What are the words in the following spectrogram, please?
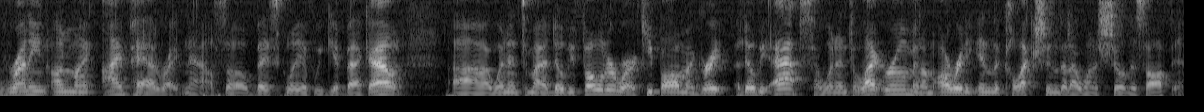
running on my iPad right now. So basically, if we get back out, uh, I went into my Adobe folder where I keep all my great Adobe apps. I went into Lightroom and I'm already in the collection that I want to show this off in.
